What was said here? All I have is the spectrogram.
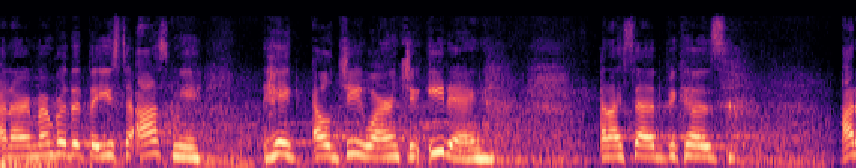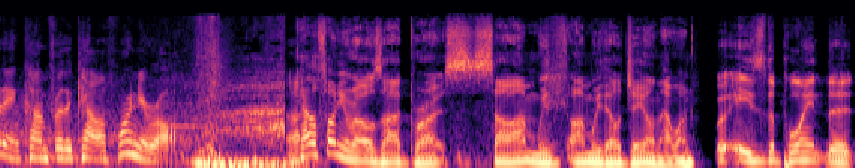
And I remember that they used to ask me, Hey, LG, why aren't you eating? And I said, Because I didn't come for the California roll. California rolls are gross, so I'm with I'm with LG on that one. Is the point that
